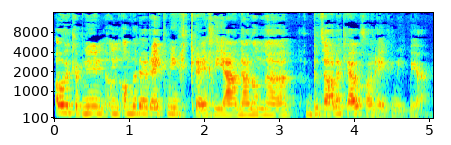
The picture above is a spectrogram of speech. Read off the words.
oh, ik heb nu een, andere rekening gekregen. Ja, nou dan uh, betaal ik jou gewoon even niet meer.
